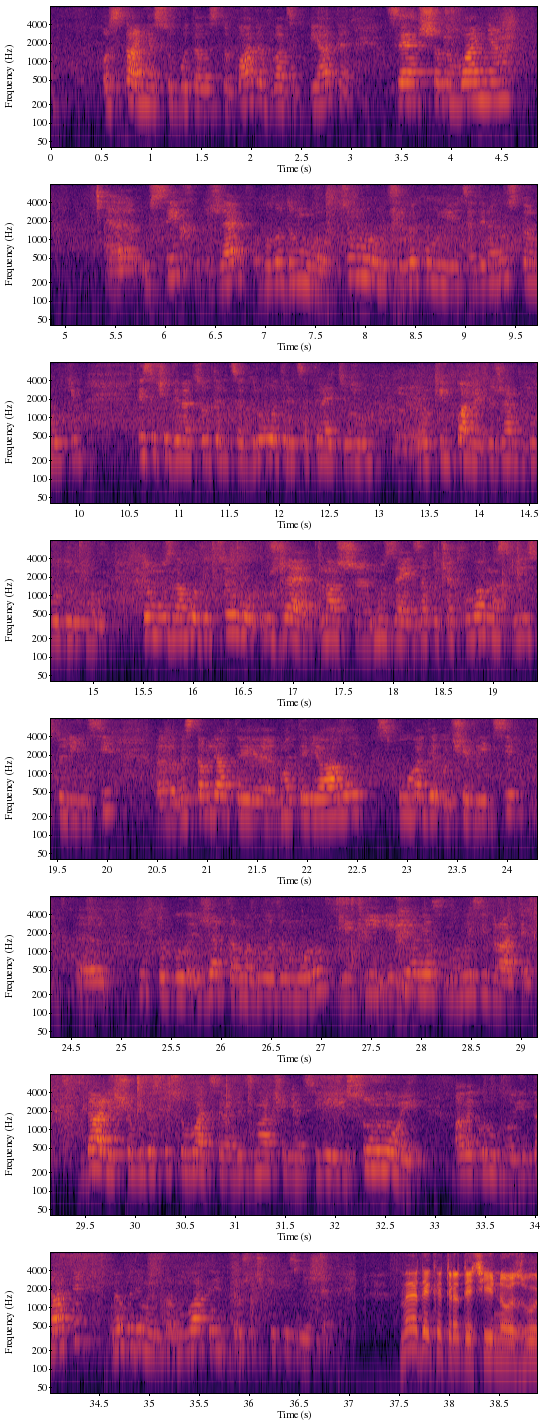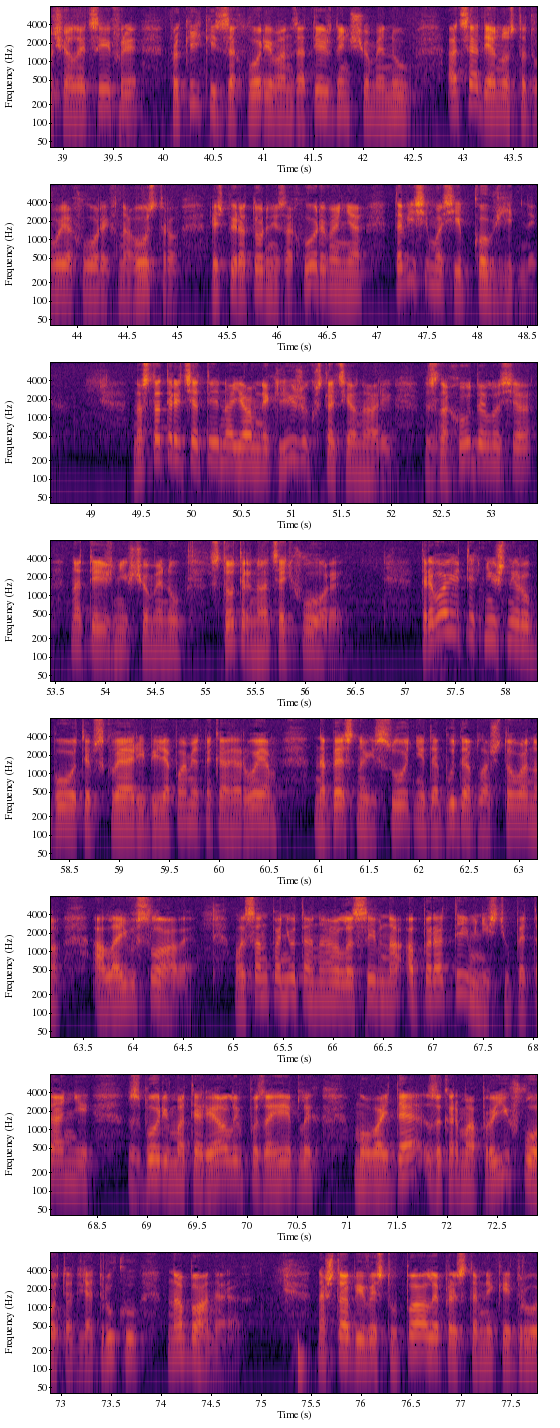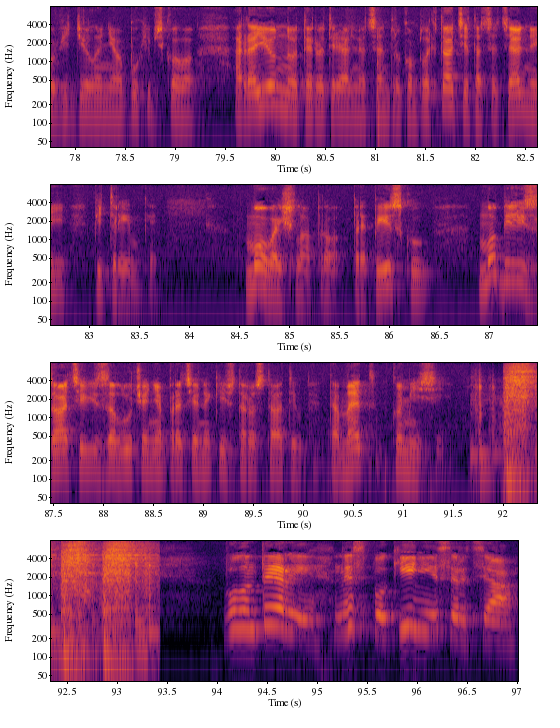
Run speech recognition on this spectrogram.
остання субота листопада, 25 це вшанування е, усіх жертв голодомору. В цьому році виповнюється 90 років 1932-33 років пам'яті жертв голодомору. Тому з нагоди цього вже наш музей започаткував на своїй сторінці е, виставляти матеріали, спогади очевидців, е, ті, хто були жертвами голодомору, які, які вони могли зібрати. Далі, що буде стосуватися відзначення цієї сумної, але круглої дати, ми будемо інформувати трошечки пізніше. Медики традиційно озвучили цифри про кількість захворювань за тиждень, що минув, а це 92 хворих на гостро респіраторні захворювання та 8 осіб ковідних. На 130 наявних ліжок в стаціонарі знаходилося на тижні, що минув 113 хворих. Тривають технічні роботи в сквері біля пам'ятника Героям Небесної Сотні, де буде облаштовано алею слави. Олександр Панюта наголосив на оперативність у питанні зборів матеріалів по загиблих. Мова йде, зокрема, про їх фото для друку на банерах. На штабі виступали представники другого відділення Бухівського районного територіального центру комплектації та соціальної підтримки. Мова йшла про приписку, мобілізацію із залученням працівників старостатів та медкомісій. Волонтери неспокійні серця.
